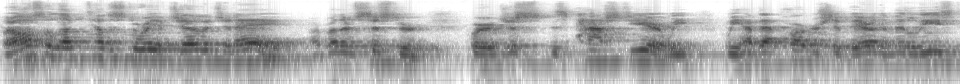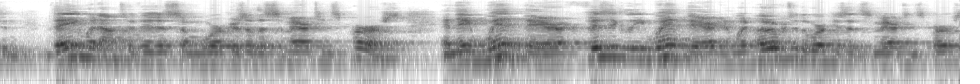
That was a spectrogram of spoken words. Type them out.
But I also love to tell the story of Joe and Janae, our brother and sister, where just this past year we, we have that partnership there in the Middle East, and they went out to visit some workers of the Samaritan's Purse. And they went there, physically went there, and went over to the workers of the Samaritan's Purse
